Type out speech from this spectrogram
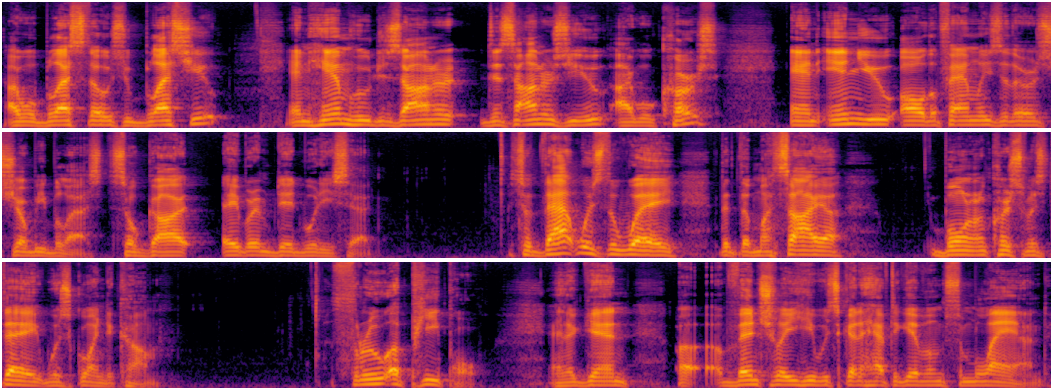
I will bless those who bless you. And him who dishonor, dishonors you, I will curse and in you all the families of the earth shall be blessed. So God, Abraham did what he said. So that was the way that the Messiah, born on Christmas Day, was going to come through a people. And again, uh, eventually he was going to have to give them some land.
